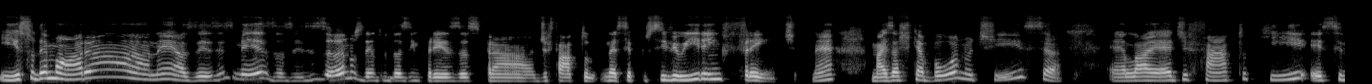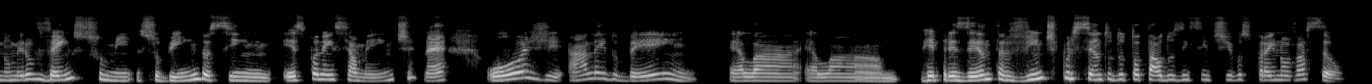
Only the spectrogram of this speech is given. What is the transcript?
e isso demora, né? Às vezes meses, às vezes anos dentro das empresas para, de fato, né, ser possível ir em frente, né? Mas acho que a boa notícia ela é de fato que esse número vem subindo assim exponencialmente, né? Hoje a lei do bem ela ela representa 20% do total dos incentivos para inovação.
